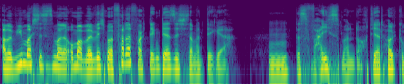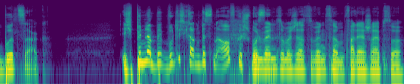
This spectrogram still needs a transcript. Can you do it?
aber wie mache ich das jetzt meiner Oma? Weil wenn ich meinen Vater frage, denkt der sich, sag mal, Digga, Mhm. das weiß man doch, die hat heute Geburtstag. Ich bin da wirklich gerade ein bisschen aufgeschmissen. Und wenn zum Beispiel, du, wenn du deinem Vater schreibst, so,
